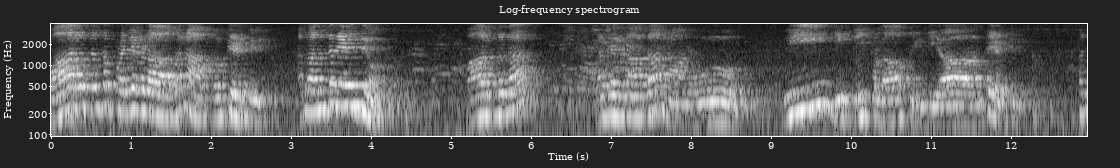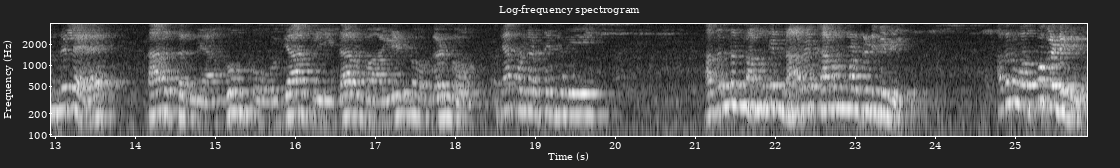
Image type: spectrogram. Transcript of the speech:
ಭಾರತದ ಪ್ರಜೆಗಳಾದ ನಾವು ಅಂತ ಹೇಳ್ತೀವಿ. ಅದು ಅಂದರೆ ಹೇಳ್ತೀವಿ ಭಾರತದ ಪ್ರಜೆಗಳಾದ ನಾವು. We the people of India ಅಂತ ಹೇಳ್ತೀವಿ. ಅಂದಮೇಲೆ ತಾರತಮ್ಯ, ಗುಂಪು, ಜಾತಿ, ಧರ್ಮ, ಹೆಣ್ಣು, ಗಂಡು ಯಾಕೆ ಹೊಡೆದಾಡ್ತಾ ಇದ್ದೀವಿ ಅದನ್ನು ನಮಗೆ ನಾವೇ ಕಾನೂನು ಮಾಡ್ಕೊಂಡಿದ್ದೀವಿ. ಅದನ್ನು ಒಪ್ಪಿಕೊಂಡಿದ್ದೀವಿ.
